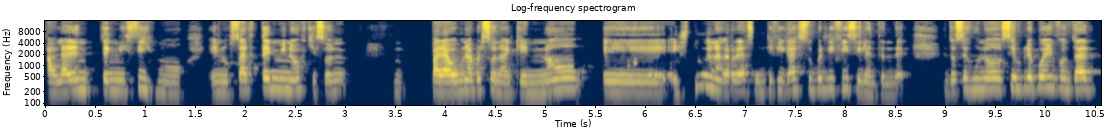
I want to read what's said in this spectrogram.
hablar en tecnicismo, en usar términos que son para una persona que no eh, estudia una carrera científica es súper difícil entender. Entonces uno siempre puede encontrar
